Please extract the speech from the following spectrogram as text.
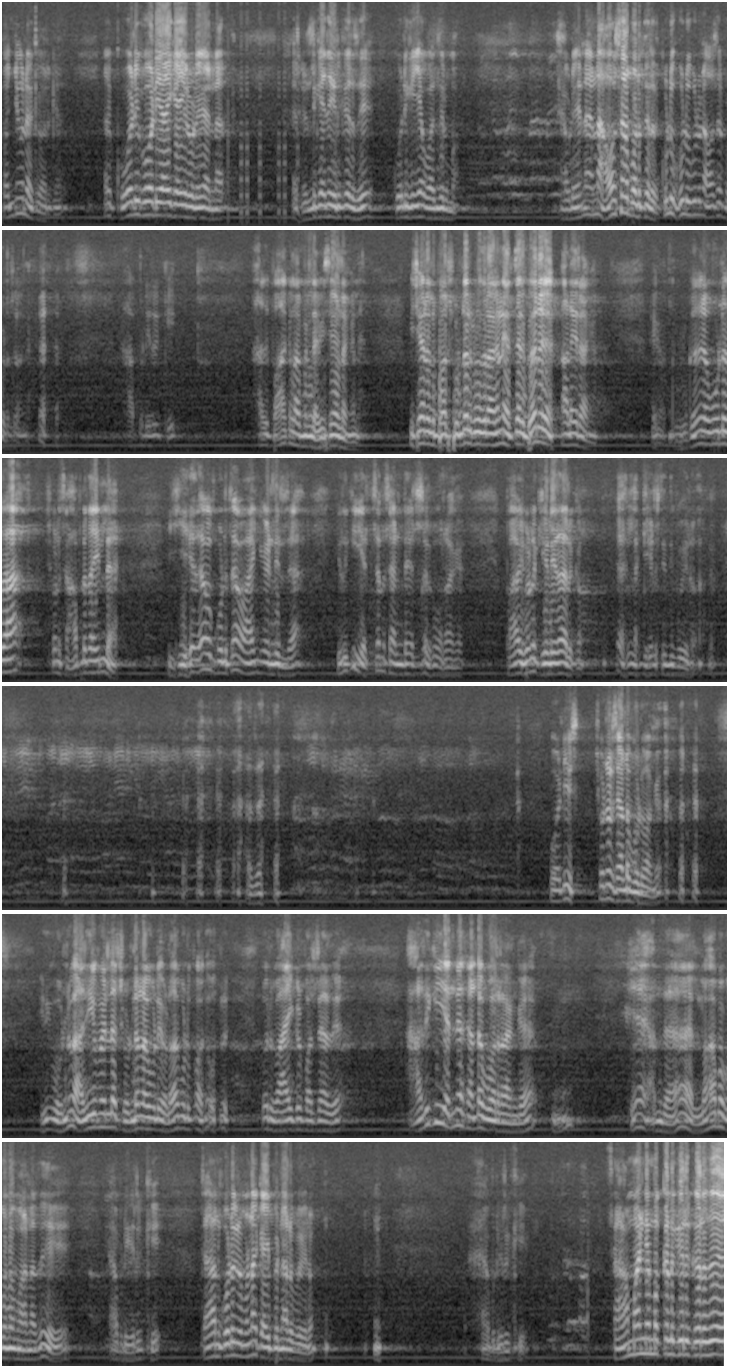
கொஞ்சம் கூட வெக்கம் இருக்காது. அது கோடி கோடியாக கையில் விடுங்க என்ன? ரெண்டு கை தான் இருக்கிறது கோடி கையாக வந்துருமா? அப்படின்னா என்ன அவசரப்படுத்துறது? குடு குடு குடுன்னு அவசரப்படுத்துவாங்க. அப்படி இருக்கு. அது பார்க்கலாம் இல்லை விசேடங்களை விசேடங்கள் பார்த்து சுண்டல் கொடுக்குறாங்கன்னு எத்தனை பேர் அலையிறாங்க. கொடுக்குறது வீடு தான் சொன்ன சாப்பிட்டதா இல்லை. ஏதோ கொடுத்தா வாங்கி வேண்டியதில்லை. இதுக்கு எத்தனை சண்டை எத்தனை போகிறாங்க பாதி கீழே தான் இருக்கும். எல்லாம் கீழே சிந்தி போயிடும் அதான். ஓடி சுண்டல் சண்டை போடுவாங்க. இதுக்கு ஒன்றும் அதிகமாக இல்லை. சுண்டல் அவ்வளோ எவ்வளோ கொடுப்பாங்க. ஒரு ஒரு வாய்க்குள் பத்தாது. அதுக்கு என்ன சண்டை போடுறாங்க? ம்? ஏன் அந்த லோப குணமானது அப்படி இருக்குது தான் கொடுக்கணும்னா கை பின்னால் போயிடும் அப்படி இருக்குது சாமானிய மக்களுக்கு இருக்கிறது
